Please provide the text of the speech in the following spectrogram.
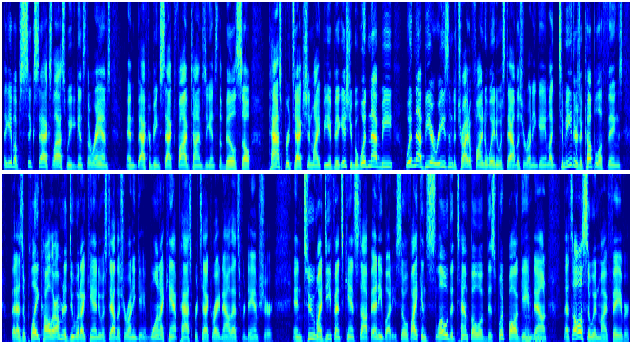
They gave up six sacks last week against the Rams, and after being sacked five times against the Bills. So pass protection might be a big issue. But wouldn't that be wouldn't that be a reason to try to find a way to establish a running game? Like to me, there's a couple of things that as a play caller, I'm going to do what I can to establish a running game. One, I can't pass protect right now. That's for damn sure. And two, my defense can't stop anybody. So if I can slow the tempo of this football game mm-hmm. down, that's also in my favor.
